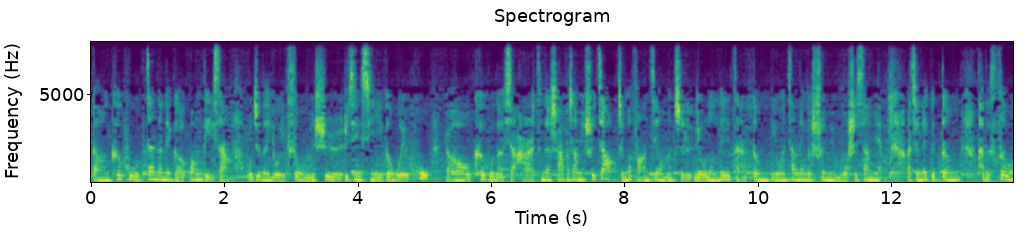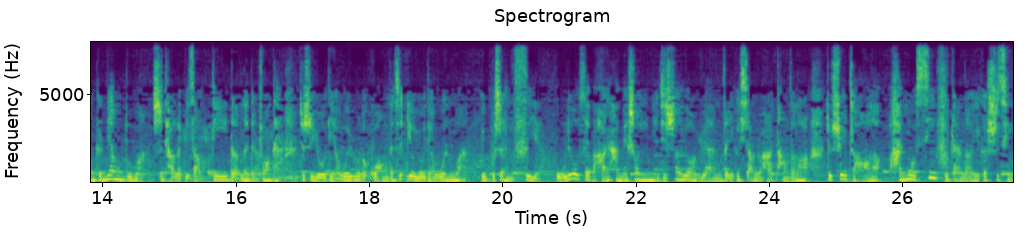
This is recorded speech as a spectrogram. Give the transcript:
当客户站在那个光底下，我记得有一次我们去去进行一个维护，然后客户的小孩正在沙发上面睡觉，整个房间我们只留了那一盏灯，因为在那个。睡眠模式下面，而且那个灯它的色温跟亮度嘛是调的比较低的那点状态，就是有点微弱的光，但是又有点温暖，又不是很刺眼。五六岁吧，好像还没上一年级，上幼儿园的一个小女孩躺在那儿就睡着了，很有幸福感的一个事情。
